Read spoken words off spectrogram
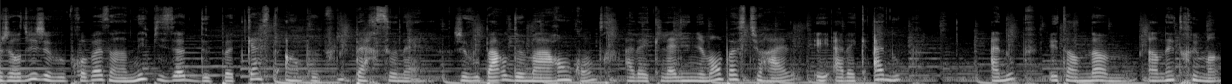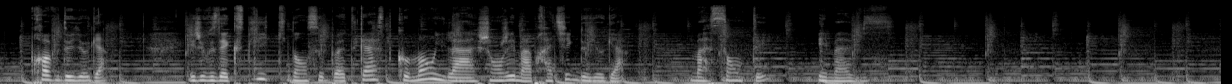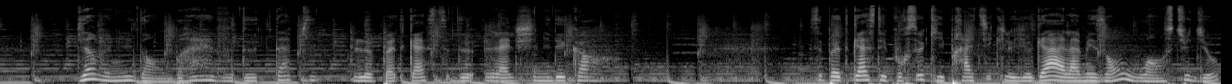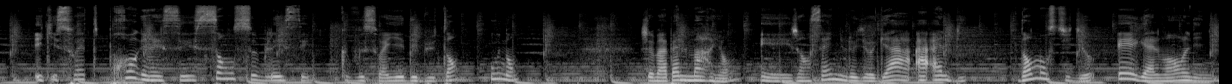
Aujourd'hui, je vous propose un épisode de podcast un peu plus personnel. Je vous parle de ma rencontre avec l'alignement postural et avec Anoop. Anoop est un homme, un être humain, prof de yoga. Et je vous explique dans ce podcast comment il a changé ma pratique de yoga, ma santé et ma vie. Bienvenue dans Brève de tapis le podcast de l'alchimie des corps. Ce podcast est pour ceux qui pratiquent le yoga à la maison ou en studio et qui souhaitent progresser sans se blesser, que vous soyez débutant ou non. Je m'appelle Marion et j'enseigne le yoga à Albi, dans mon studio et également en ligne.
